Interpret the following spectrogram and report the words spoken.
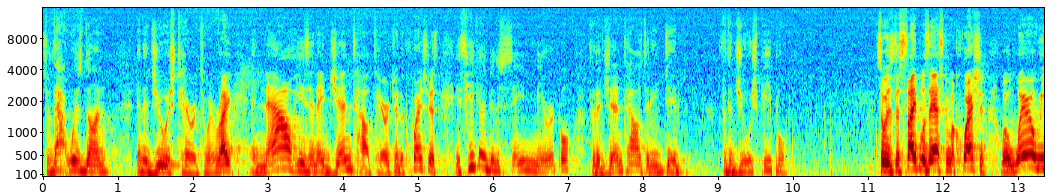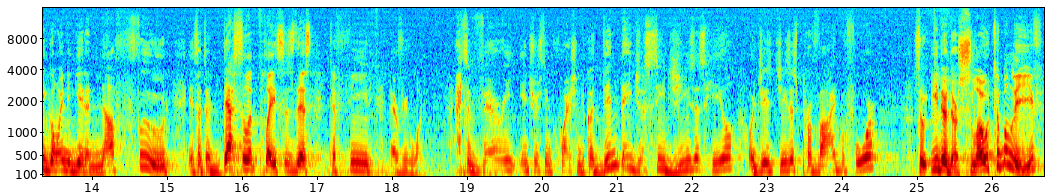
So that was done in the Jewish territory, right? And now he's in a Gentile territory. The question is is he going to do the same miracle for the Gentiles that he did for the Jewish people? So his disciples ask him a question Well, where are we going to get enough food in such a desolate place as this to feed everyone? That's a very interesting question because didn't they just see Jesus heal or Jesus provide before? So either they're slow to believe,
